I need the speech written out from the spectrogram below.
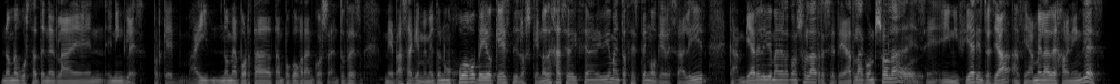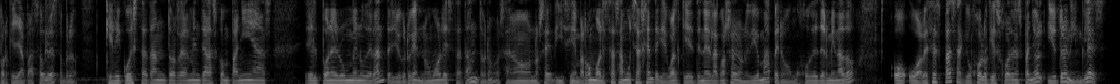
no me gusta tenerla en, en inglés, porque ahí no me aporta tampoco gran cosa. Entonces, me pasa que me meto en un juego, veo que es de los que no deja seleccionar el idioma, entonces tengo que salir, cambiar el idioma de la consola, resetear la consola, e iniciar, y entonces ya al final me la he dejado en inglés, porque ya ha pasado de esto, pero ¿qué le cuesta tanto realmente a las compañías? El poner un menú delante. Yo creo que no molesta tanto, ¿no? O sea, no, no sé. Y sin embargo, molestas a mucha gente que igual quiere tener la consola en un idioma, pero un juego determinado. O, a veces pasa que un juego lo quieres jugar en español y otro en inglés.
